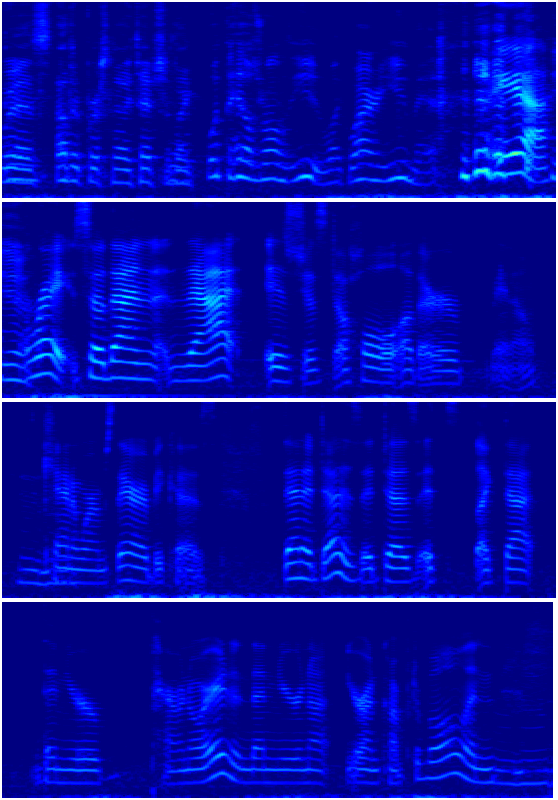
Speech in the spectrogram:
Whereas other personality types are like, what the hell's wrong with you? Like, why are you mad? yeah, yeah. right so then that is just a whole other you know Mhm. can of worms there because then it does it does it's like that then you're paranoid and then you're not you're uncomfortable and Mhm.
